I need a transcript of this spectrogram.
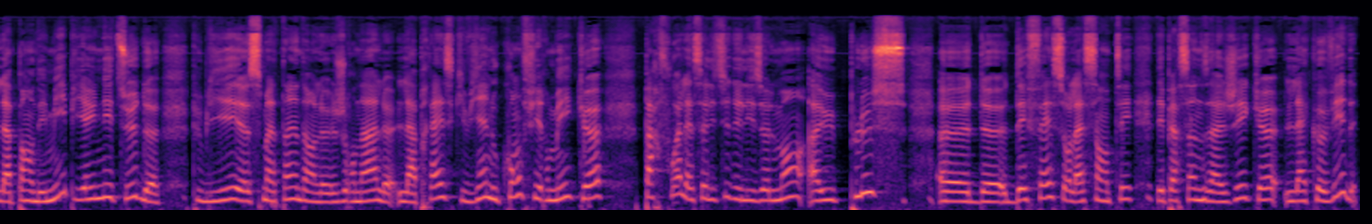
la pandémie. Puis il y a une étude publiée euh, ce matin dans le journal La Presse qui vient nous confirmer que parfois la solitude et l'isolement a eu plus euh, d'effets sur la santé des personnes âgées que la COVID.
